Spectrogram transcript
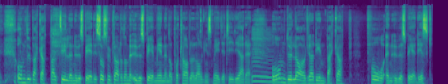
Om du backuppar till en USB-disk, så som vi pratade om med USB-minnen och portabla lagringsmedier tidigare. Om du lagrar din backup på en USB-disk,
